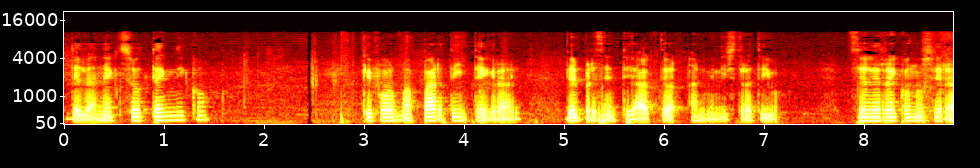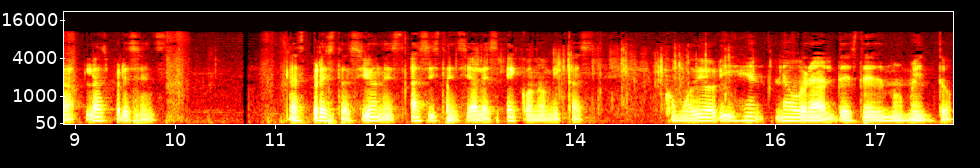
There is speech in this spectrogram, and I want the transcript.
del anexo técnico que forma parte integral del presente acto administrativo. Se le reconocerá las, las prestaciones asistenciales económicas como de origen laboral desde el momento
